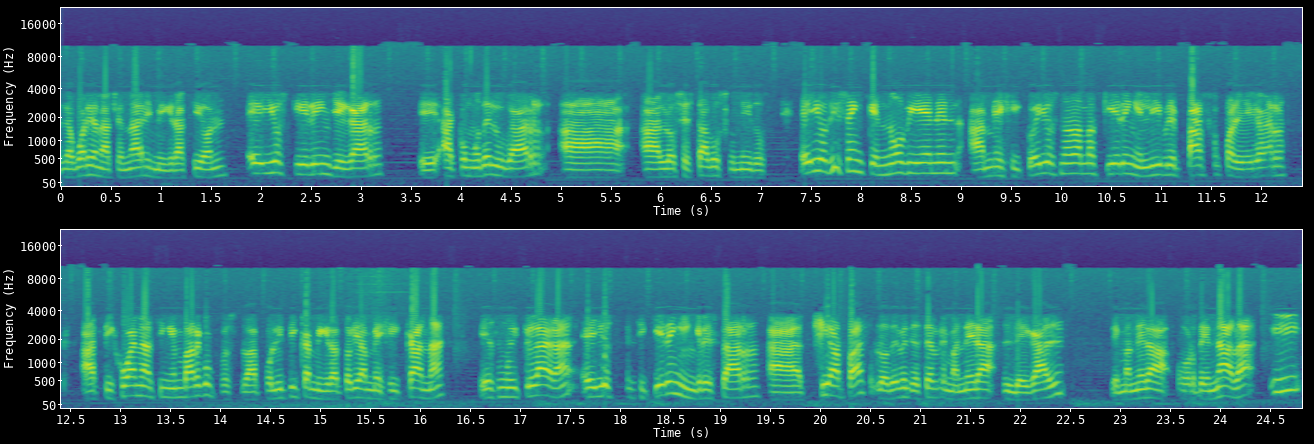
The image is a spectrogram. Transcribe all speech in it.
la Guardia Nacional Inmigración. Ellos quieren llegar eh, a como de lugar a, a los Estados Unidos. Ellos dicen que no vienen a México, ellos nada más quieren el libre paso para llegar a Tijuana. Sin embargo, pues la política migratoria mexicana es muy clara. Ellos si quieren ingresar a Chiapas lo deben de hacer de manera legal, de manera ordenada y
